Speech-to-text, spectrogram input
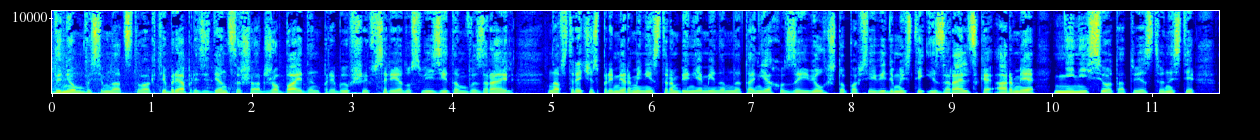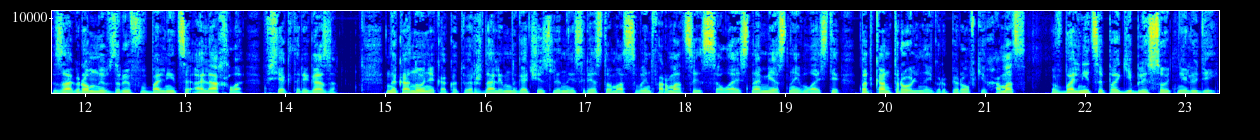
Днем 18 октября президент США Джо Байден, прибывший в среду с визитом в Израиль, на встрече с премьер-министром Беньямином Натаньяху заявил, что, по всей видимости, израильская армия не несет ответственности за огромный взрыв в больнице Аляхла в секторе Газа. Накануне, как утверждали многочисленные средства массовой информации, ссылаясь на местные власти подконтрольной группировки Хамас, в больнице погибли сотни людей.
